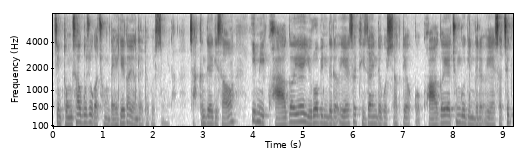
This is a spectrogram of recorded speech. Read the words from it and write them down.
지금 동사 구조가 총 4개가 연결되고 있습니다. 자, 근데 여기서 이미 과거의 유럽인들에 의해서 디자인되고 시작되었고 과거의 중국인들에 의해서 즉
